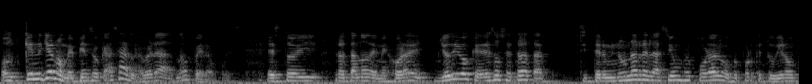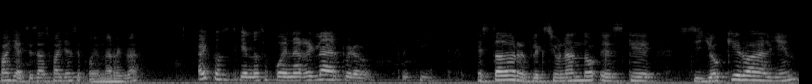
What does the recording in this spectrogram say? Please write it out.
O que yo no me pienso casar, la verdad, ¿no? Pero pues estoy tratando de mejorar. y Yo digo que de eso se trata. Si terminó una relación fue por algo, fue porque tuvieron fallas. Esas fallas se pueden arreglar. Hay cosas que no se pueden arreglar, pero pues sí. He estado reflexionando es que si yo quiero a alguien,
